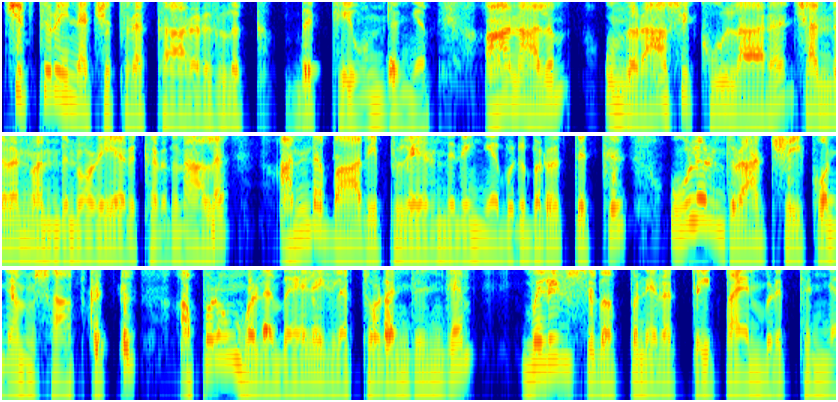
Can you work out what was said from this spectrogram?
சித்திரை நட்சத்திரக்காரர்களுக்கு வெற்றி உண்டுங்க. ஆனாலும் உங்க ராசிக்குள்ளார சந்திரன் வந்து நுழைய இருக்கிறதுனால அந்த பாதிப்புல இருந்து நீங்க விடுபடுறதுக்கு உலர் திராட்சை கொஞ்சம் சாப்பிட்டுட்டு அப்புறம் உங்களோட வேலைகளை தொடங்குங்க. வெளிர் சிவப்பு நிறத்தை பயன்படுத்துங்க.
